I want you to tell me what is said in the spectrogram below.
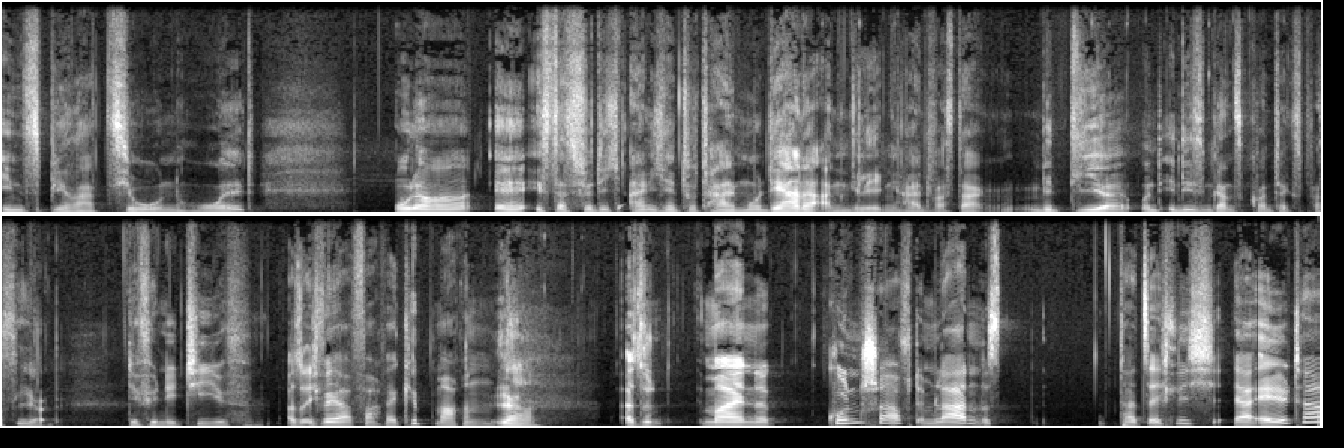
Inspiration holt? Oder äh, ist das für dich eigentlich eine total moderne Angelegenheit, was da mit dir und in diesem ganzen Kontext passiert? Definitiv. Also ich will ja Fachwerk Kipp machen. Ja, Also meine Kundschaft im Laden ist tatsächlich eher älter.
